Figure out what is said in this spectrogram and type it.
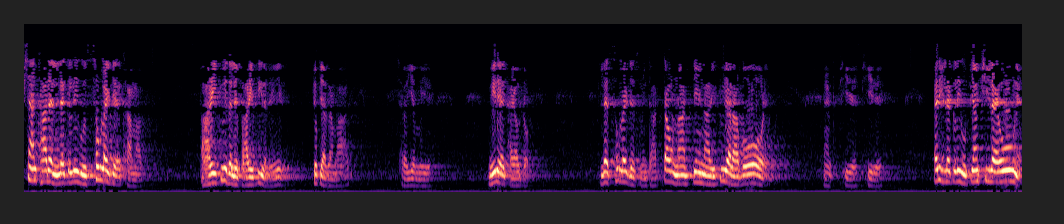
ဖြန့်ထားတဲ့လက်ကလေးကိုဆုပ်လိုက်တဲ့အခါမှာဘာတွေတွေ့တယ်လဲဘာတွေသိတယ်လဲပြောပြသမ်းပါတဲ့ဆရာတော်ကြီးကမေးတယ်မေးတဲ့အခါရောက်တော့လက်ဆုပ်လိုက်တယ်ဆိုရင်ဒါတောင်းနာတင်းနာတွေတွေ့ရတာပေါ့တဲ့အဲဖြေတယ်ဖြေတယ်အဲ့ဒီလက်ကလေးကိုပြန်ဖြီလိုက်အောင်တဲ့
